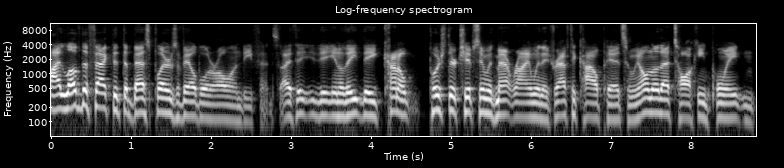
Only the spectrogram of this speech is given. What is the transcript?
I love the fact that the best players available are all on defense. I think you know they they kind of pushed their chips in with Matt Ryan when they drafted Kyle Pitts, and we all know that talking point. point and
